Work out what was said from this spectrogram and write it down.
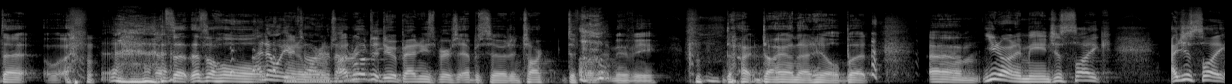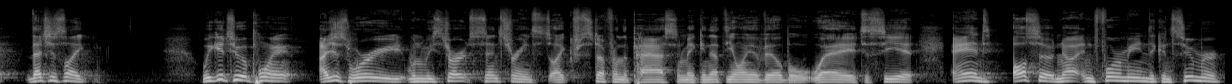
that that's a that's a whole I know what you're talking worms. about, i'd love to do a bad news bears episode and talk defend that movie die, die on that hill but um you know what i mean just like i just like that's just like we get to a point i just worry when we start censoring like stuff from the past and making that the only available way to see it and also not informing the consumer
